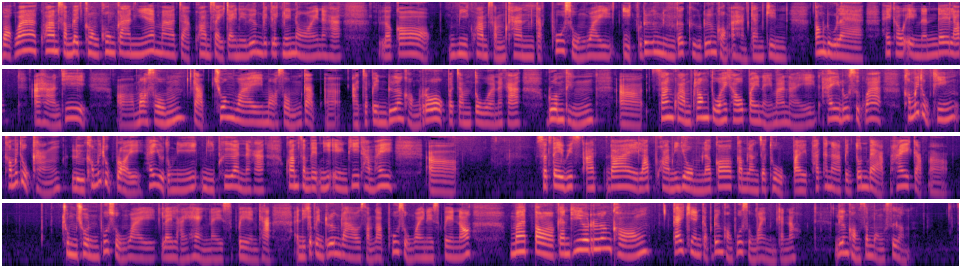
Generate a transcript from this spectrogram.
บอกว่าความสำเร็จของโครงการนี้มาจากความใส่ใจในเรื่องเล็ก ๆ น้อยๆนะคะ แล้วก็ มีความสำคัญกับผู้สูงวัยอีกเรื่องหนึ่งก็คือเรื่องของอาหารการกิน ต้องดูแลให้เขาเองนั้นได้รับอาหารที่เหมาะสมกับช่วงวัยเหมาะสมกับอาจจะเป็นเรื่องของโรคประจำตัวนะคะ รวมถึงสร้างความคล่องตัวให้เขาไปไหนมาไหน ให้รู้สึกว่าเขาไม่ถูกทิ้ง เขาไม่ถูกขัง หรือเขาไม่ถูกปล่อยให้อยู่ตรงนี้มีเพื่อนนะคะ ความสำเร็จนี้เองที่ทำให้ สเตวิสอาร์ตได้รับความนิยม แล้วก็กำลังจะถูกไปพัฒนาเป็นต้นแบบให้กับชุมชนผู้สูงวัยหลาย ๆ แห่งในสเปนค่ะ อันนี้ก็เป็นเรื่องราวสำหรับผู้สูงวัยในสเปนเนาะมาต่อกันที่เรื่องของใกล้เคียงกับเรื่องของผู้สูงวัยเหมือนกันเนาะเรื่องของสมองเสื่อม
